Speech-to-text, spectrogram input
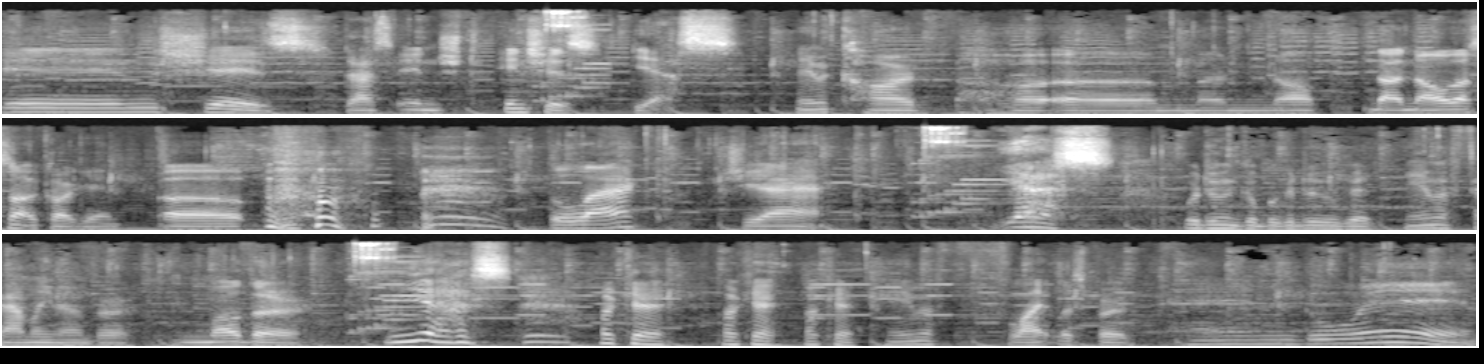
inches. That's inched. Inches. Yes. Name a card. Uh, uh monop no, no, that's not a card game. Uh, Black Jack. Yes. We're doing good. We're doing good. Name a family member. Mother. Yes. Okay. Okay. Okay. Name a flightless bird. Penguin.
